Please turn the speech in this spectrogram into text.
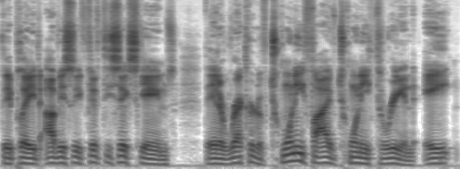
They played obviously 56 games. They had a record of 25, 23, and 8.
